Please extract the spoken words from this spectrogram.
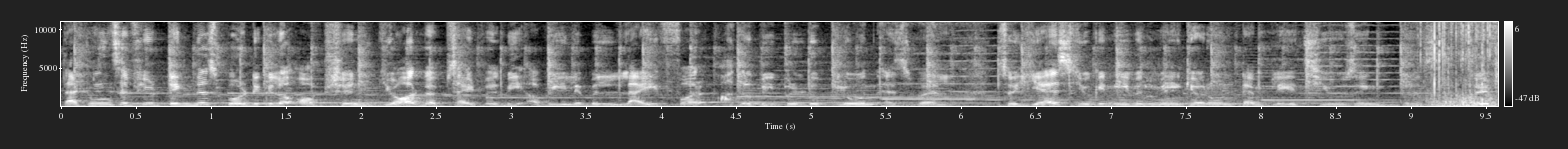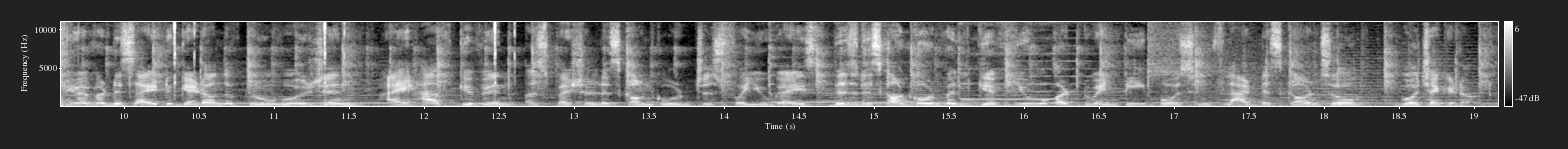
That means if you tick this particular option, your website will be available live for other people to clone as well. So yes, you can even make your own templates using this. So if you ever decide to get on the pro version, I have given a special discount code just for you guys. This discount code will give you a 20% flat discount. So go check it out.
